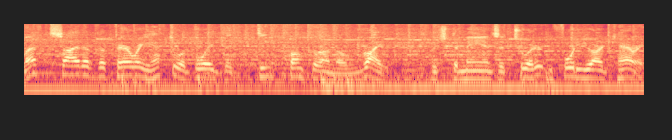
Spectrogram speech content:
left side of the fairway. You have to avoid the deep bunker on the right which demands a 240 yard carry.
